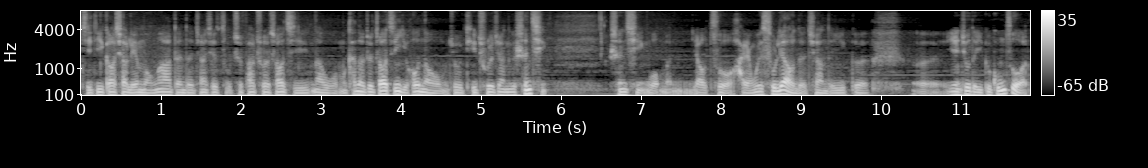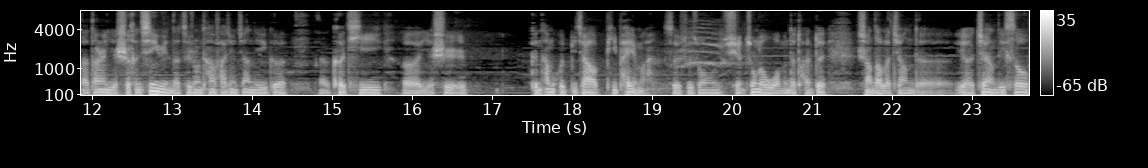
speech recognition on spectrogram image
极地高校联盟啊，等等这样一些组织发出了召集。那我们看到这召集以后呢，我们就提出了这样的一个申请，申请我们要做海洋微塑料的这样的一个呃研究的一个工作。那当然也是很幸运的，最终他们发现这样的一个呃课题，呃也是跟他们会比较匹配嘛，所以最终选中了我们的团队，上到了这样的呃这样的一艘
